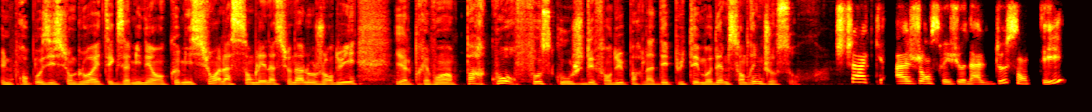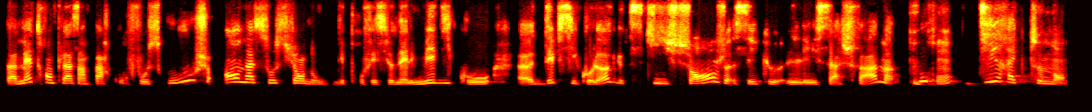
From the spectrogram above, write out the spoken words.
une proposition de loi est examinée en commission à l'Assemblée nationale aujourd'hui et elle prévoit un parcours fausse couche défendu par la députée modem Sandrine Josso chaque agence régionale de santé va mettre en place un parcours fausse couche en associant donc des professionnels médicaux, euh, des psychologues. Ce qui change, c'est que les sages-femmes pourront directement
